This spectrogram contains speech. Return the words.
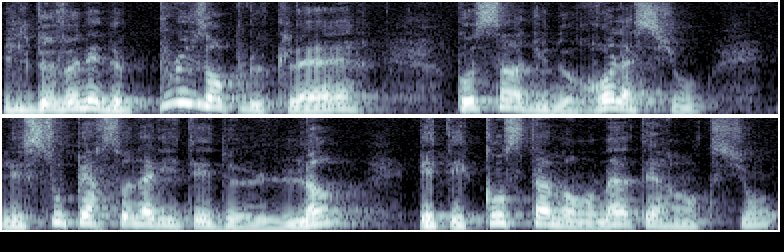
Il devenait de plus en plus clair qu'au sein d'une relation, les sous-personnalités de l'un étaient constamment en interaction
